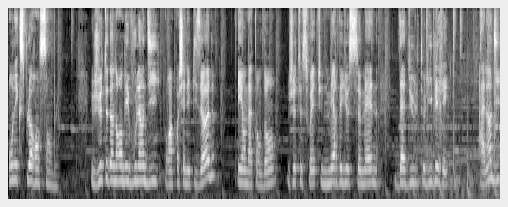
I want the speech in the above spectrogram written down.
On explore ensemble. Je te donne rendez-vous lundi pour un prochain épisode. Et en attendant, je te souhaite une merveilleuse semaine d'adultes libérés. À lundi!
